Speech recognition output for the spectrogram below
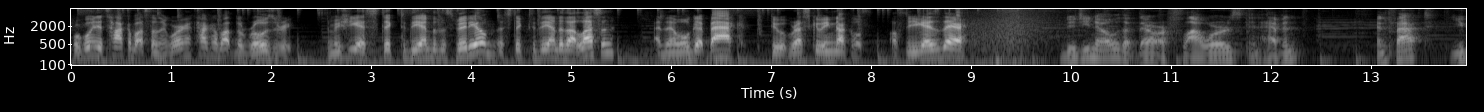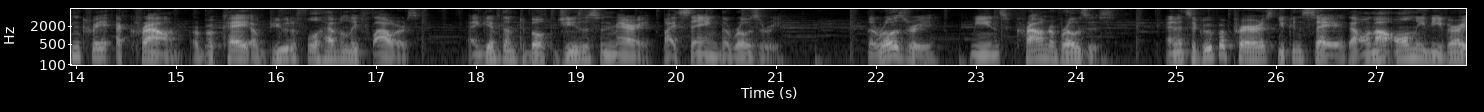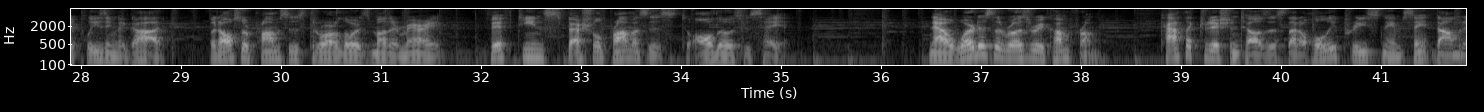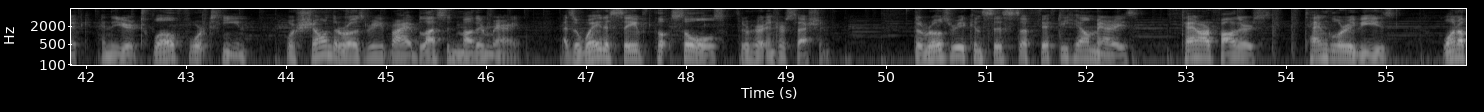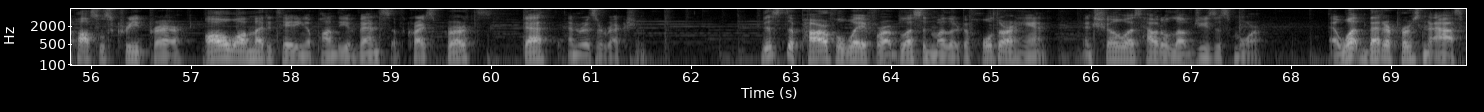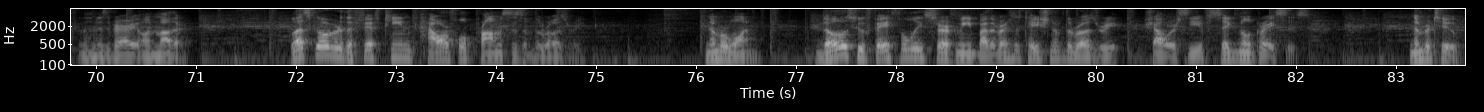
we're going to talk about something. We're going to talk about the rosary. So make sure you guys stick to the end of this video, stick to the end of that lesson, and then we'll get back to rescuing Knuckles. I'll see you guys there. Did you know that there are flowers in heaven? In fact, you can create a crown or bouquet of beautiful heavenly flowers and give them to both Jesus and Mary by saying the Rosary. The Rosary means crown of roses, and it's a group of prayers you can say that will not only be very pleasing to God, but also promises through our Lord's Mother Mary 15 special promises to all those who say it. Now, where does the Rosary come from? Catholic tradition tells us that a holy priest named Saint Dominic in the year 1214 was shown the rosary by a Blessed Mother Mary, as a way to save th- souls through her intercession. The rosary consists of 50 Hail Marys, 10 Our Fathers, 10 Glory Be's, one Apostles' Creed prayer, all while meditating upon the events of Christ's birth, death, and resurrection. This is a powerful way for our Blessed Mother to hold our hand and show us how to love Jesus more. And what better person to ask than his very own mother? Let's go over the 15 powerful promises of the Rosary. Number 1. Those who faithfully serve me by the recitation of the Rosary shall receive signal graces. Number 2.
